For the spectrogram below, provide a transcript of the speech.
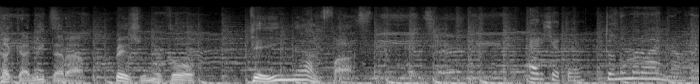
Τα καλύτερα παίζουν εδώ και είναι αλφα. Έρχεται το νούμερο 1.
